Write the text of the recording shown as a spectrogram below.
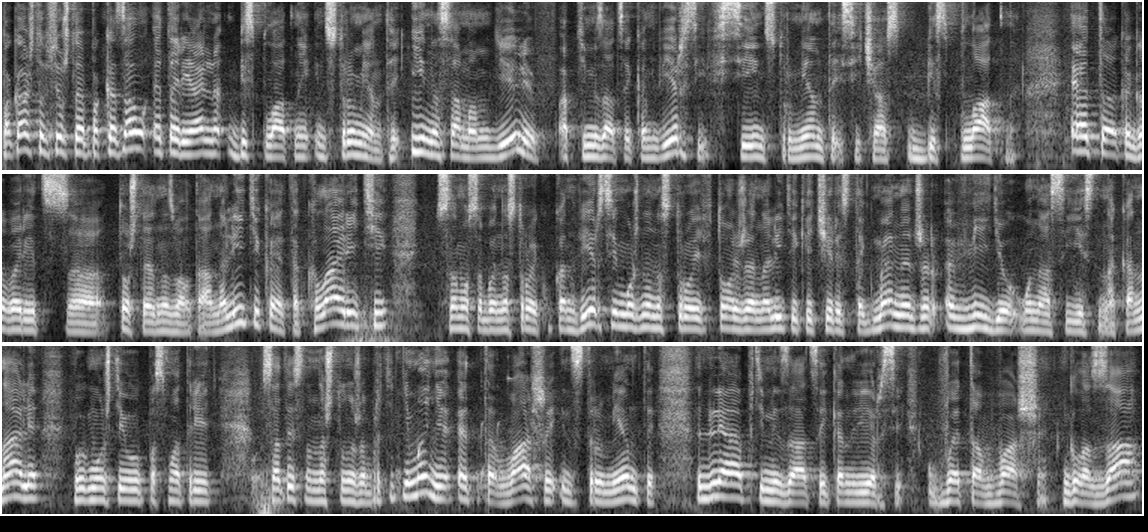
Пока что все, что я показал, это реально бесплатные инструменты. И на самом деле в оптимизации конверсий все инструменты сейчас бесплатны. Это, как говорится, то, что я назвал, это аналитика, это Clarity. Само собой, настройку конверсий можно настроить в той же аналитике через Tag Manager. Видео у нас есть на канале, вы можете его посмотреть. Соответственно, на что нужно обратить внимание, это ваши инструменты для оптимизации конверсий. В это ваши глаза,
